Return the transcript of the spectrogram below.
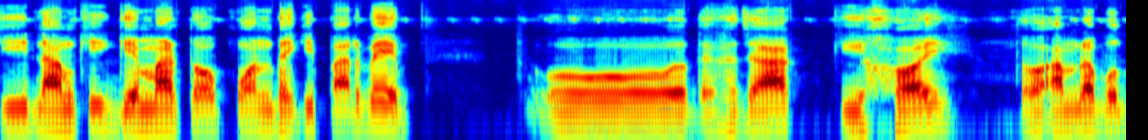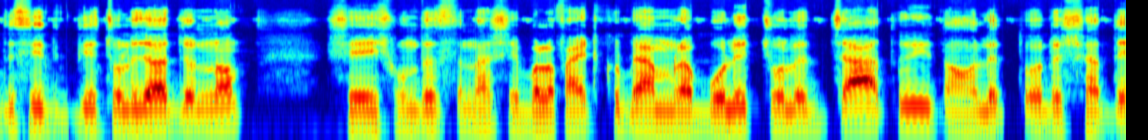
কি নাম কি? গেমার টপ ওয়ান ভাই কি পারবে? তো দেখা যাক কি হয়। তো আমরা বলতেছি এদিক দিয়ে চলে যাওয়ার জন্য। সেই শুনতেছে না, সে বলে ফাইট করবে? আমরা বলি, চলে যা তুই, তাহলে তোর সাথে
